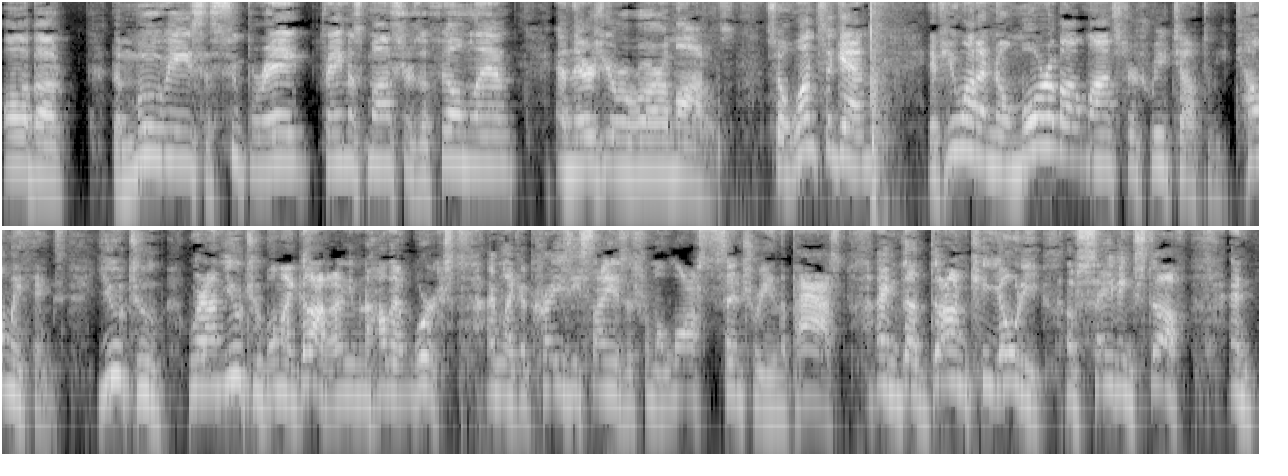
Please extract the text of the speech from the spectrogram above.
all about the movies, the Super 8, famous monsters of Filmland, and there's your Aurora models. So once again, if you want to know more about monsters, reach out to me. Tell me things. YouTube. We're on YouTube. Oh my God, I don't even know how that works. I'm like a crazy scientist from a lost century in the past. I'm the Don Quixote of saving stuff. And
